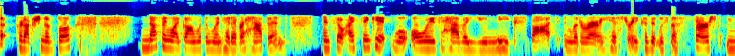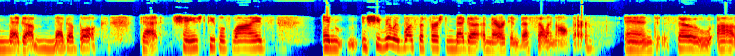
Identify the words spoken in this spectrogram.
uh, production of books, nothing like Gone with the Wind had ever happened. And so I think it will always have a unique spot in literary history because it was the first mega, mega book that changed people's lives. And she really was the first mega American best-selling author. And so uh,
